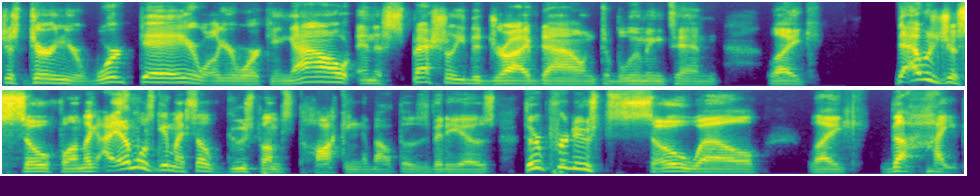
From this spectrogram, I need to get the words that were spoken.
just during your work day or while you're working out, and especially the drive down to Bloomington, like that was just so fun. Like I almost gave myself goosebumps talking about those videos. They're produced so well. Like the hype,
